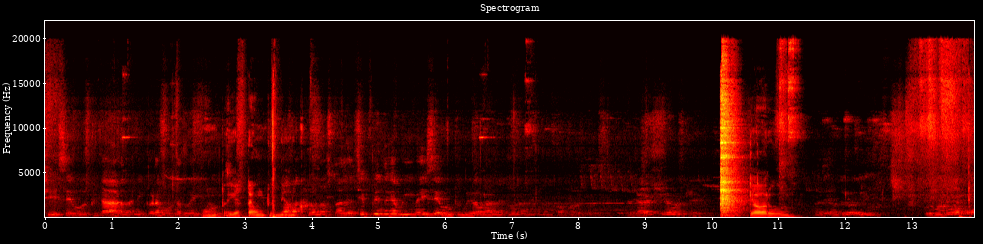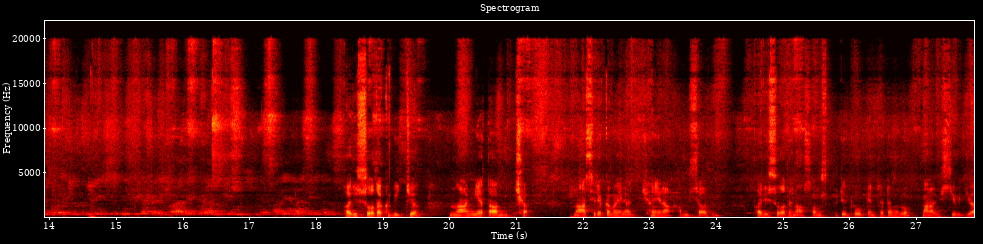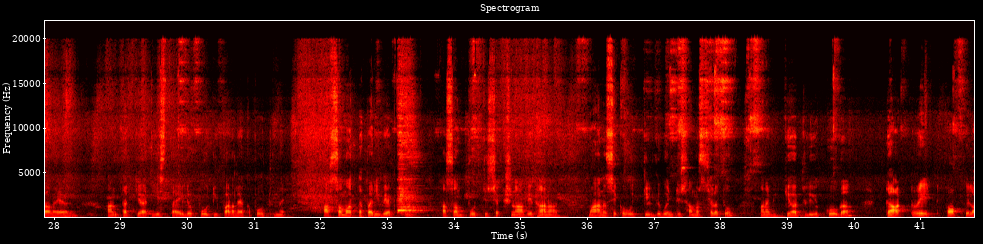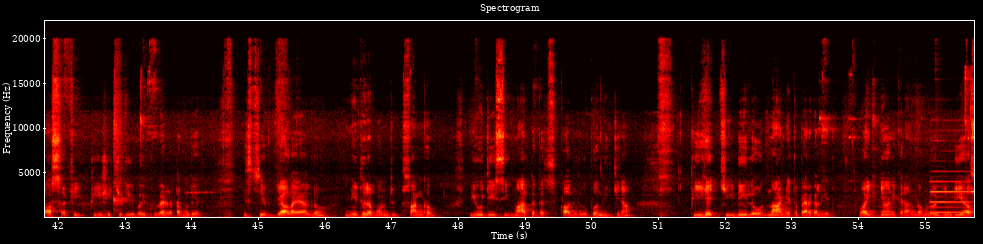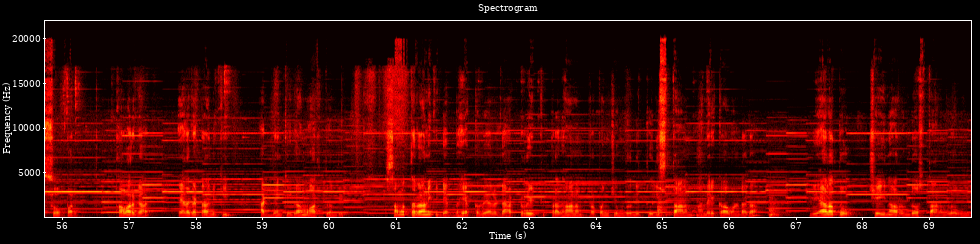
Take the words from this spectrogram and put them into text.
చేసే ఓపిక ఆడదానికి కూడా ఉండదు అయ్యి. ఉంటుంది ఎట్లా ఉంటుంది చెప్పిందిగా వయసే ఉంటుందిగా వాళ్ళకి కూడా. అది కరెక్ట్గా ఉంటుంది ఎవరు? అదే అందులో అది. ఇప్పుడు మగవారికి ఎంత వయసు ఉంటుందో ఇంచుమించుగా భార్య కూడా అందుకే ఉంటుందిగా పని ఎలా చేయగలరు పరిశోధక విద్య నాణ్యతా విద్య నాసిరకమైన అధ్యయన అంశాలు పరిశోధన సంస్కృతి రూపించడంలో మన విశ్వవిద్యాలయాలు అంతర్జాతీయ స్థాయిలో పోటీ పడలేకపోతున్నాయి. అసమర్థ పర్యవేక్షణ అసంపూర్తి శిక్షణ విధానాలు మానసిక ఒత్తిళ్ళు వంటి సమస్యలతో మన విద్యార్థులు ఎక్కువగా డాక్టరేట్ ఆఫ్ ఫిలాసఫీ పిహెచ్డి వైపు వెళ్ళటం లేదు. విశ్వవిద్యాలయాల్లో నిధుల మంజు సంఘం యూజీసీ మార్గదర్శకాలు రూపొందించిన పిహెచ్డిలో నాణ్యత పెరగలేదు. వైజ్ఞానిక రంగంలో ఇండియా సూపర్ పవర్గా ఎదగటానికి అడ్డంకిగా మారుతుంది. సంవత్సరానికి డెబ్బై ఒక్క వేల డాక్టరేట్ ప్రధానం ప్రపంచంలోని తొలి స్థానం అమెరికా ఉండగా వేలతో చైనా రెండో స్థానంలో ఉంది.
